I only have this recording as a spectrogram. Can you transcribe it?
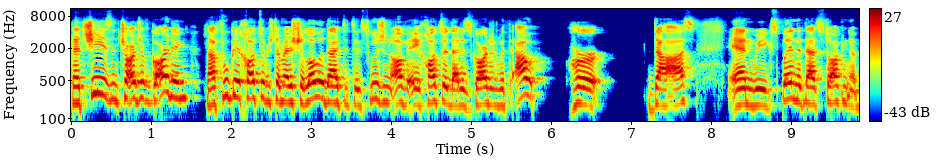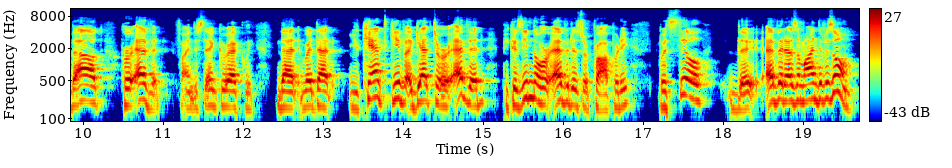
that she is in charge of guarding. To the exclusion of a chatzar that is guarded without her das. and we explained that that's talking about her evid, if I understand correctly. That that you can't give a get to her evid because even though her evid is her property, but still the evid has a mind of his own,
